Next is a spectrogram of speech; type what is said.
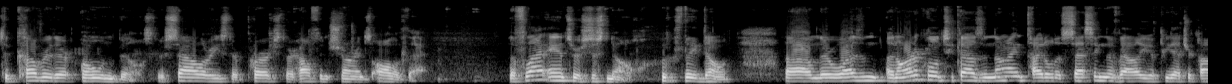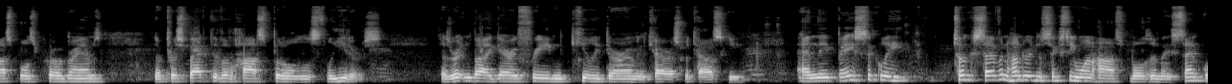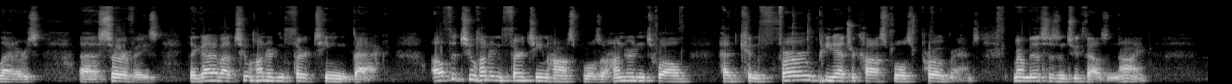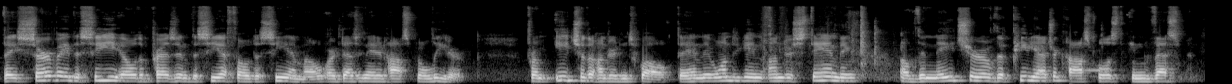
to cover their own bills, their salaries, their perks, their health insurance, all of that? The flat answer is just no, they don't. Um, there was an, an article in 2009 titled Assessing the Value of Pediatric Hospitals Programs The Perspective of Hospitals Leaders. It was written by Gary Freed and Keely Durham and Kara Switowski. And they basically took 761 hospitals and they sent letters, uh, surveys. They got about 213 back. Of the 213 hospitals, 112 had confirmed pediatric hospitals programs. Remember, this is in 2009. They surveyed the CEO, the president, the CFO, the CMO, or designated hospital leader from each of the 112. And they wanted to gain an understanding of the nature of the pediatric hospitalist investment.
